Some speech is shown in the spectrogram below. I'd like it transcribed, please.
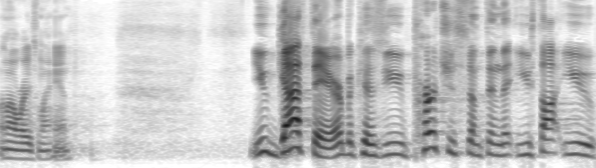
and I'll raise my hand, you got there because you purchased something that you thought you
